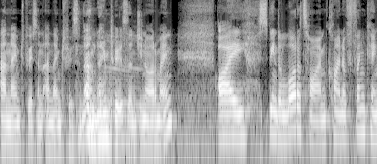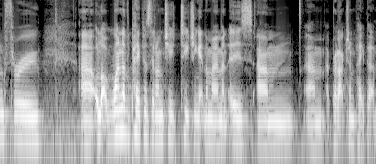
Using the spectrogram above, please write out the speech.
unnamed person, unnamed person, unnamed person. Do you know what I mean? I spend a lot of time kind of thinking through. Uh, one of the papers that I'm te- teaching at the moment is um, um, a production paper,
